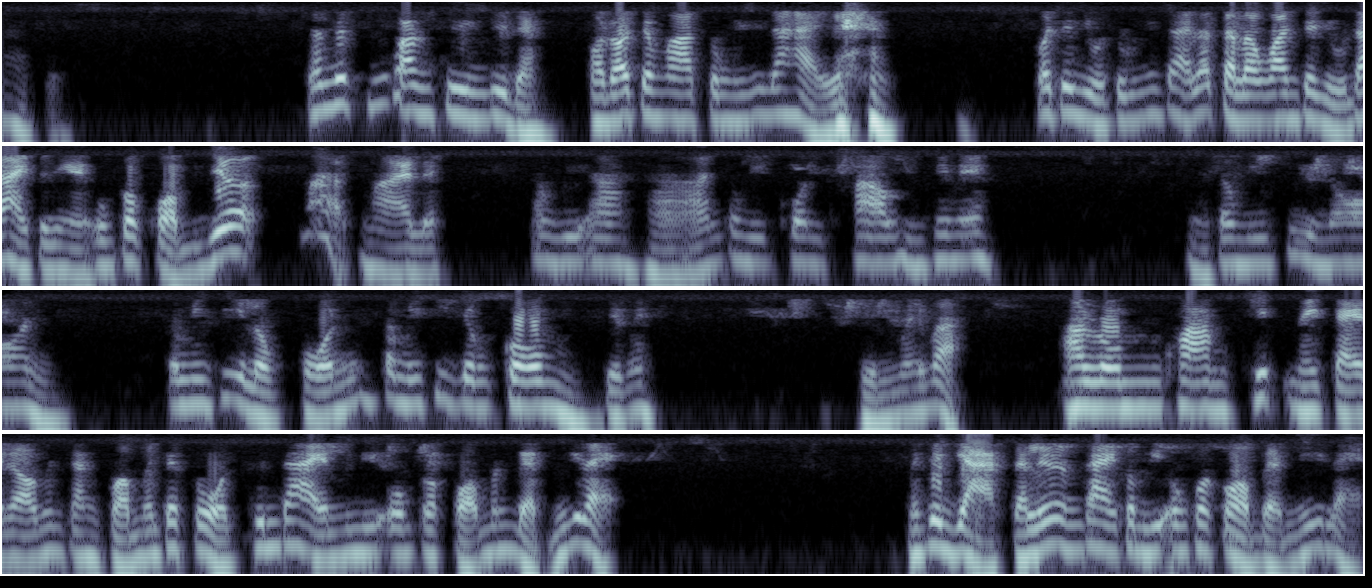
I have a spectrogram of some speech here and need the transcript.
มากเลยนั่นเป็นความจริงดิเนี่ยพอเราจะมาตรงนี้ได้ก็จะอยู่ตรงนี้ได้แล้วแต่ละวันจะอยู่ได้จะยังไงองค์ประกอบเยอะมากมายเลย ต้องมีอาหาร ต้องมีคนทำใช่ไหมต้องมีที่นอน ต้องมีที่หลบฝน ต้องมีที่จงกรมใช่ไหมเห็นไหมว่าอารมณ์ความคิดในใจเรามันจังกว่ามันจะโกรธขึ้นได้ มันมีองค์ประกอบมันแบบนี้แหละ มันจะอยากจะเริ่มได้ก็มีองค์ประกอบแบบนี้แหละ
